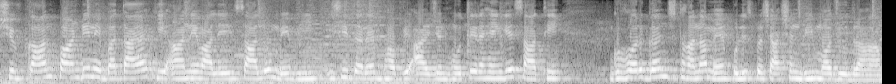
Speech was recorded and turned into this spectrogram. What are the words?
शिवकांत पांडे ने बताया कि आने वाले सालों में भी इसी तरह भव्य आयोजन होते रहेंगे। साथ ही गोहरगंज थाना में पुलिस प्रशासन भी मौजूद रहा।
